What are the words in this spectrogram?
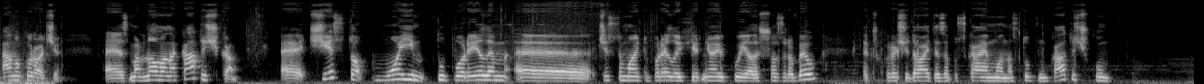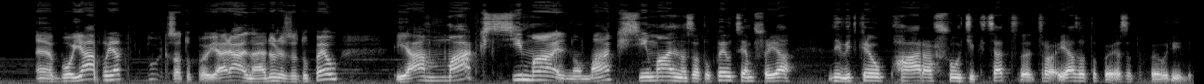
А ну коротше, е, змарнована каточка. Е, чисто моїм тупорилим, е, чисто моєю тупорилою херньою, яку я лише зробив. Так що, коротше, давайте запускаємо наступну каточку. Е, бо я, бо я дуже затупив. Я реально я дуже затупив. Я максимально, максимально затупив цим, що я не відкрив парашутик. Це я затупив, я затупив рілі.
